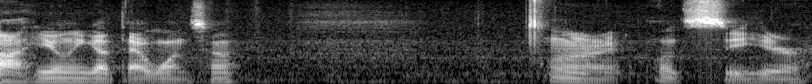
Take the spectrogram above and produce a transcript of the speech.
Ah, he only got that once, huh? Alright, let's see here.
